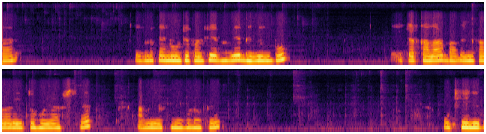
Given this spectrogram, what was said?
আর এগুলোকে আমি উল্টে পাল্টে এভাবে ভেজে নিব। এটার কালার বাদামি কালার এই তো হয়ে আসছে। আমি এখন এগুলোকে উঠিয়ে নিব।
